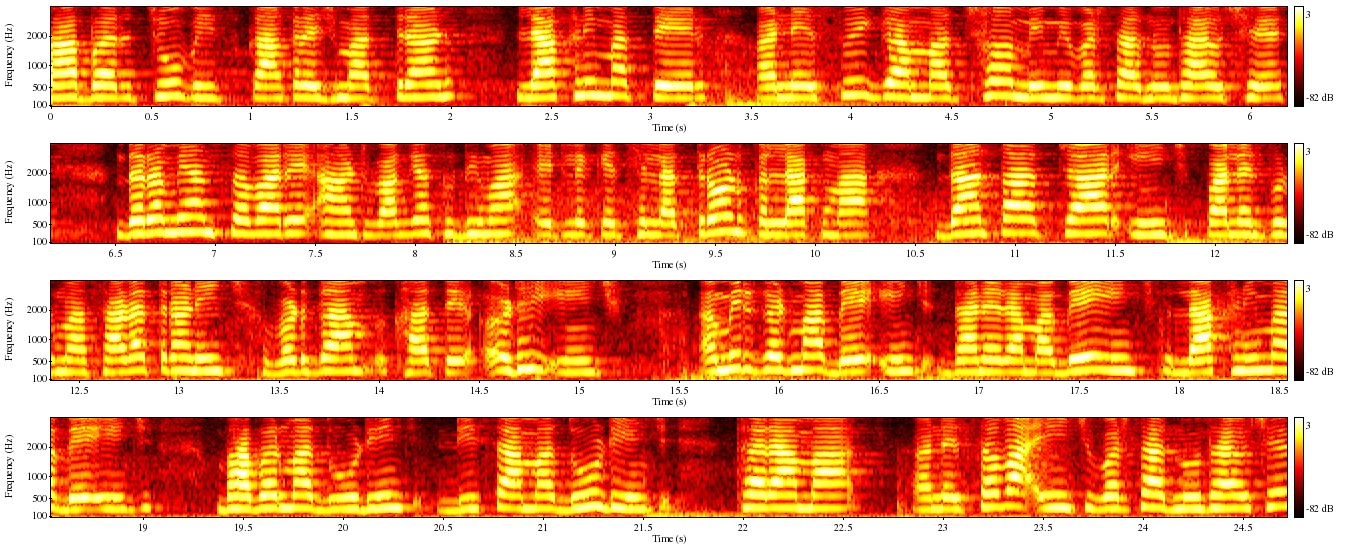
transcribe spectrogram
ભાભર ચોવીસ, કાંકરેજમાં ત્રણ, લાખણીમાં તેર અને સુઈગામમાં છ મીમી વરસાદ નોંધાયો છે. દરમિયાન સવારે આઠ વાગ્યા સુધીમાં એટલે કે છેલ્લા ત્રણ કલાકમાં દાંતા ચાર ઇંચ, પાલનપુરમાં સાડા ત્રણ ઇંચ, વડગામ ખાતે અઢી ઇંચ, અમીરગઢમાં બે ઇંચ, ધાનેરામાં બે ઇંચ, લાખણીમાં બે ઇંચ ભાભરમાં દોઢ ઇંચ, ડીસામાં દોઢ ઇંચ, થરામાં અને સવા ઇંચ વરસાદ નોંધાયો છે.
